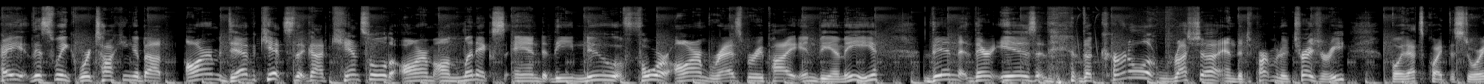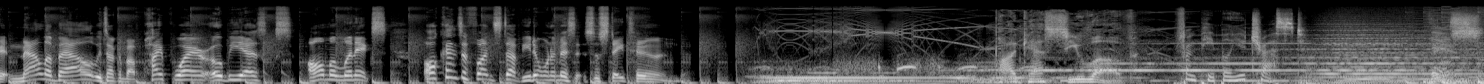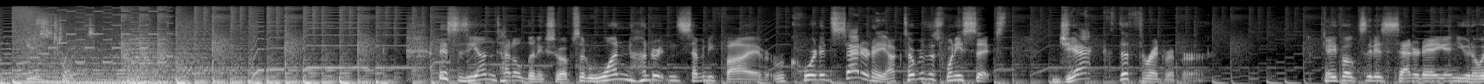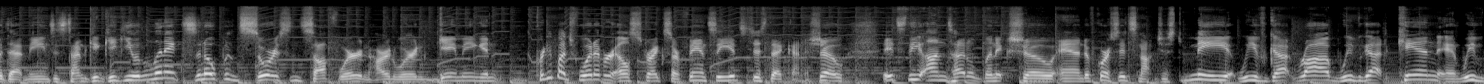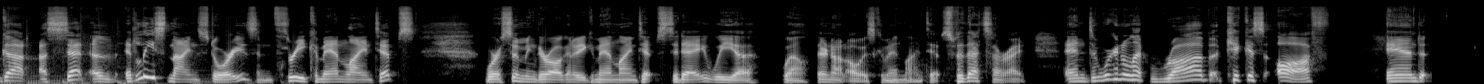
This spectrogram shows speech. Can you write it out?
Hey, this week we're talking about ARM dev kits that got canceled, ARM on Linux, and the new 4 ARM Raspberry Pi NVMe. Then there is the kernel, Russia, and the Department of Treasury. Boy, that's quite the story. At MALIBAL, we talk about Pipewire, OBS, Alma Linux, all kinds of fun stuff. You don't want to miss it, so stay tuned. Podcasts you love from people you trust. This is TWiT. This is the Untitled Linux Show, episode 175, recorded Saturday, October the 26th. Jack the Threadripper. Hey folks, it is Saturday, and you know what that means. It's time to get geeky with Linux and open source and software and hardware and gaming and pretty much whatever else strikes our fancy. It's just that kind of show. It's the Untitled Linux Show, and of course, it's not just me. We've got Rob, we've got Ken, and we've got a set of at least nine stories and three command line tips. We're assuming they're all going to be command line tips today. We, uh, well, they're not always command line tips, but that's all right. And we're going to let Rob kick us off, and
